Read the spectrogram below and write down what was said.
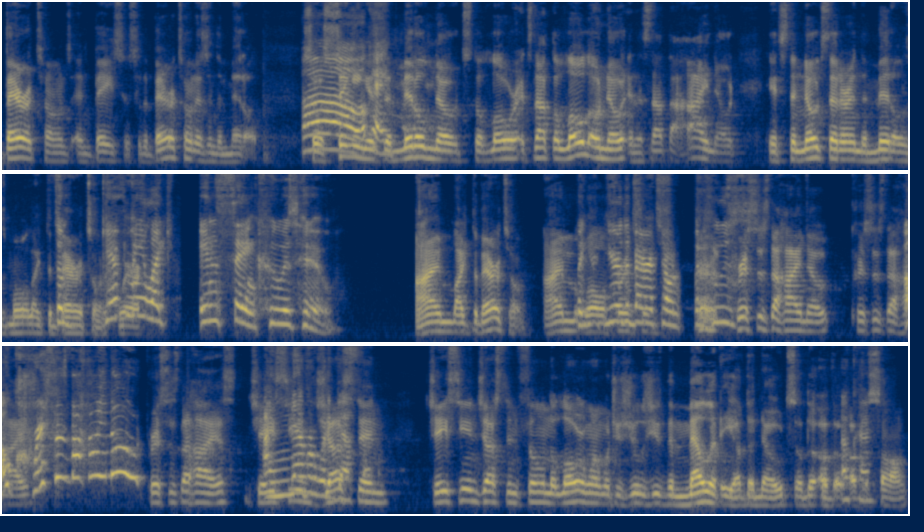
baritones, and basses. So the baritone is in the middle. So Oh, singing okay. is the middle notes, the lower. It's not the low low note, and it's not the high note. It's the notes that are in the middle. Is more like the So baritone. give where me like NSYNC. Who is who? I'm like the baritone. I'm. But well, you're the instance, baritone. But who's? Chris is the high note. Chris is the high. oh, Chris is the high note. Chris is the highest. JC never and Justin. JC and Justin fill in the lower one, which is usually the melody of the notes of the of the, of the song.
